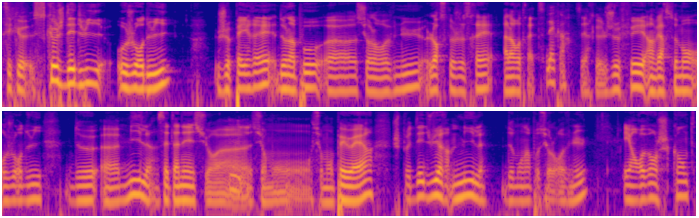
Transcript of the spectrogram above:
C'est que ce que je déduis aujourd'hui, je payerai de l'impôt euh, sur le revenu lorsque je serai à la retraite. D'accord. C'est-à-dire que je fais un versement aujourd'hui de euh, 1000 cette année sur, euh, sur, mon, sur mon PER. Je peux déduire 1000 de mon impôt sur le revenu. Et en revanche, quand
